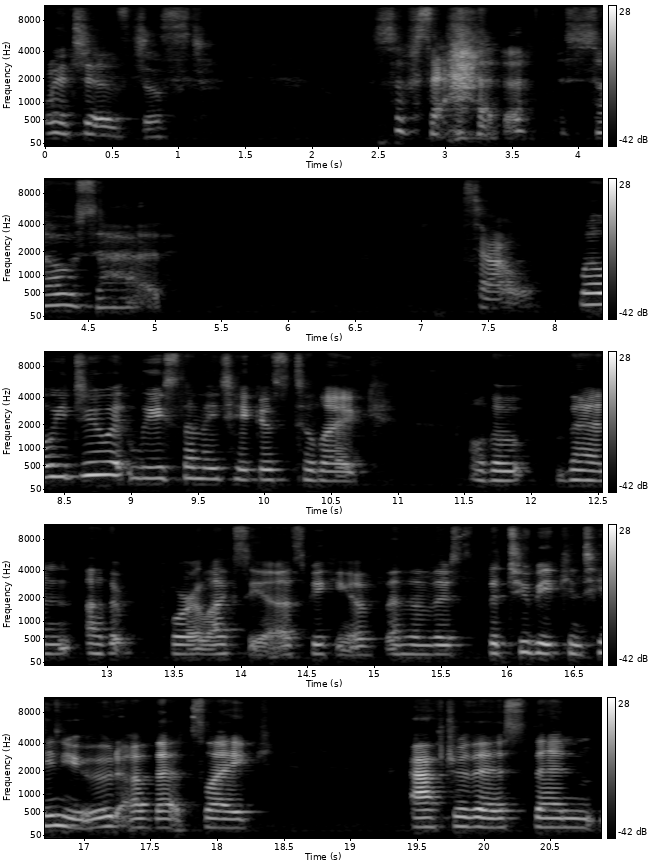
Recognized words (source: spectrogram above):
which is just so sad. So sad. So, Well, we do at least then they take us to like, although then other poor Alexia, speaking of, and then there's the to be continued of that's like after this, then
